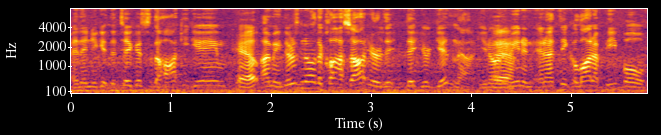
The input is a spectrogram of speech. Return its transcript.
And then you get the tickets to the hockey game. Yep. I mean, there's no other class out here that, that you're getting that. You know what I mean? And, and I think a lot of people,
